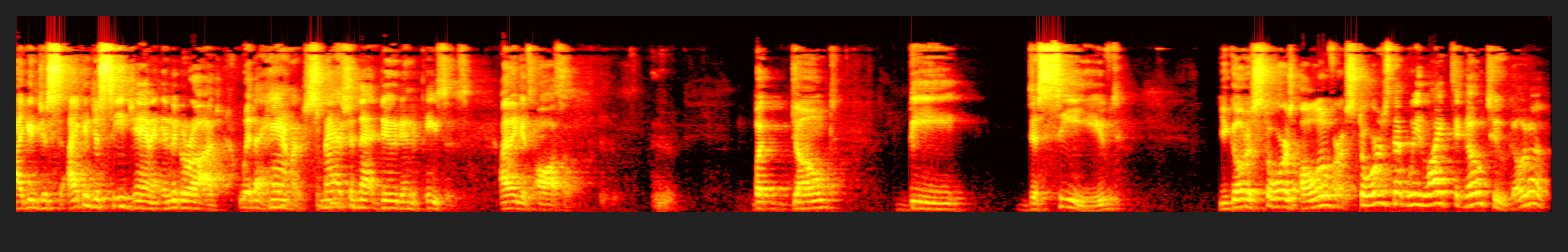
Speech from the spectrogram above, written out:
I can just I can just see Janet in the garage with a hammer smashing that dude into pieces. I think it's awesome. But don't be deceived you go to stores all over, stores that we like to go to. Go to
